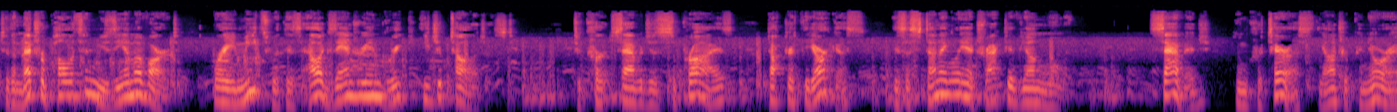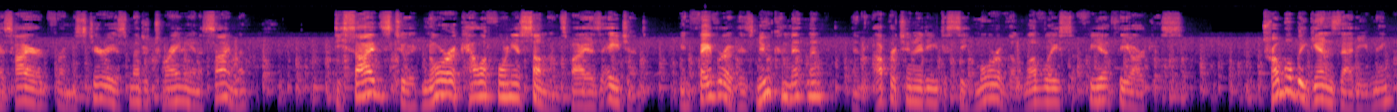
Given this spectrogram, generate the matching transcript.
to the Metropolitan Museum of Art, where he meets with his Alexandrian Greek Egyptologist. To Kurt Savage's surprise, Dr. Thearchus is a stunningly attractive young woman. Savage, whom Craterus, the entrepreneur, has hired for a mysterious Mediterranean assignment, decides to ignore a California summons by his agent in favor of his new commitment and the opportunity to see more of the lovely Sophia Thearchus. Trouble begins that evening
